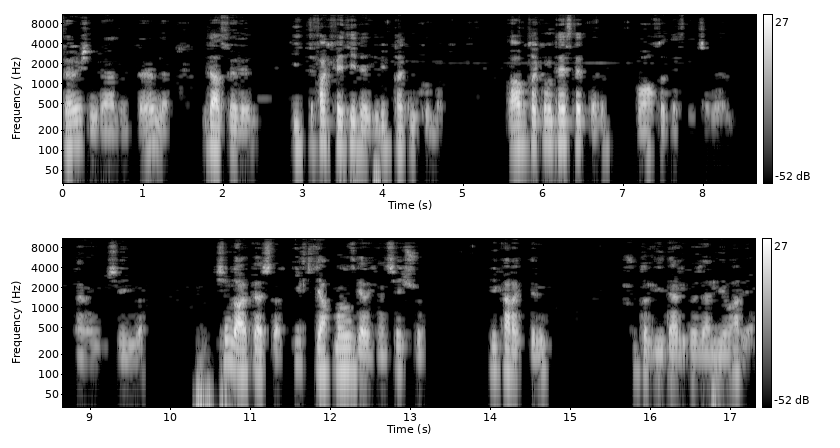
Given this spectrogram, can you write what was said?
Söylemişim herhalde muhtemelen de. Bir daha söyleyeyim. İttifak fethiyle ilgili bir takım kurmak. Daha bu takımı test etmedim. Bu hafta test edeceğim yani. Herhangi bir şeyim yok. Şimdi arkadaşlar ilk yapmanız gereken şey şu. Bir karakterin şurada liderlik özelliği var ya.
